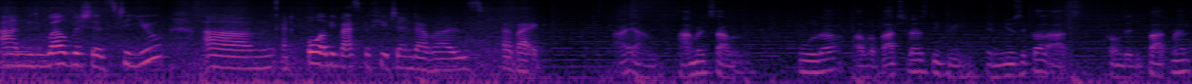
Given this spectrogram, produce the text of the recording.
and well wishes to you um, and all the best for future endeavors. Bye bye. I am Amrit Samuel, holder of a bachelor's degree in musical arts from the Department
